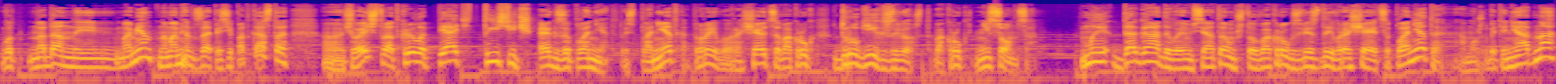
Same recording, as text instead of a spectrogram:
Вот на данный момент, на момент записи подкаста, э, человечество открыло 5000 экзопланет, то есть планет, которые вращаются вокруг других звезд, вокруг не Солнца. Мы догадываемся о том, что вокруг звезды вращается планета, а может быть и не одна,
